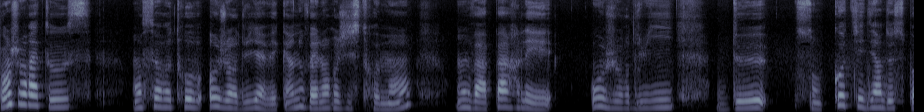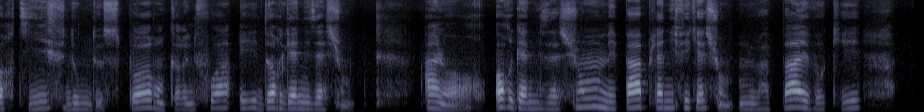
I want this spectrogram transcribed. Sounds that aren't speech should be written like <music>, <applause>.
Bonjour à tous, on se retrouve aujourd'hui avec un nouvel enregistrement. On va parler aujourd'hui de son quotidien de sportif, donc de sport encore une fois, et d'organisation. Alors, organisation, mais pas planification. On ne va pas évoquer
